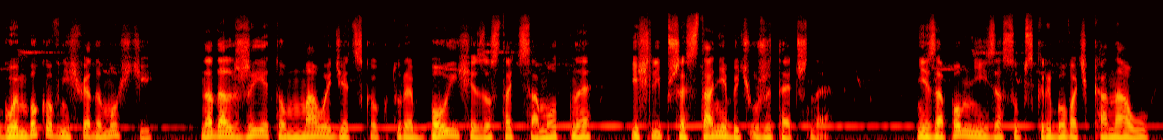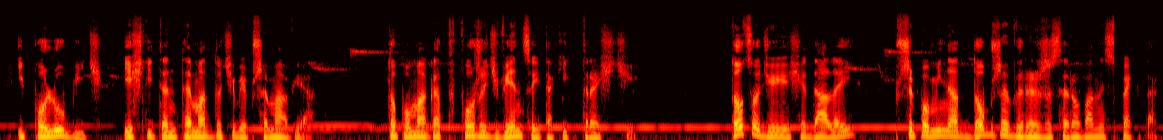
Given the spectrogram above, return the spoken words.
Głęboko w nieświadomości nadal żyje to małe dziecko, które boi się zostać samotne, jeśli przestanie być użyteczne. Nie zapomnij zasubskrybować kanału i polubić, jeśli ten temat do ciebie przemawia. To pomaga tworzyć więcej takich treści. To, co dzieje się dalej, przypomina dobrze wyreżyserowany spektakl.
